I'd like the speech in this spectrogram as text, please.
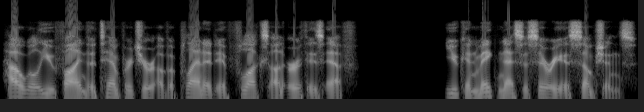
How will you find the temperature of a planet if flux on Earth is F? you can make necessary assumptions.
